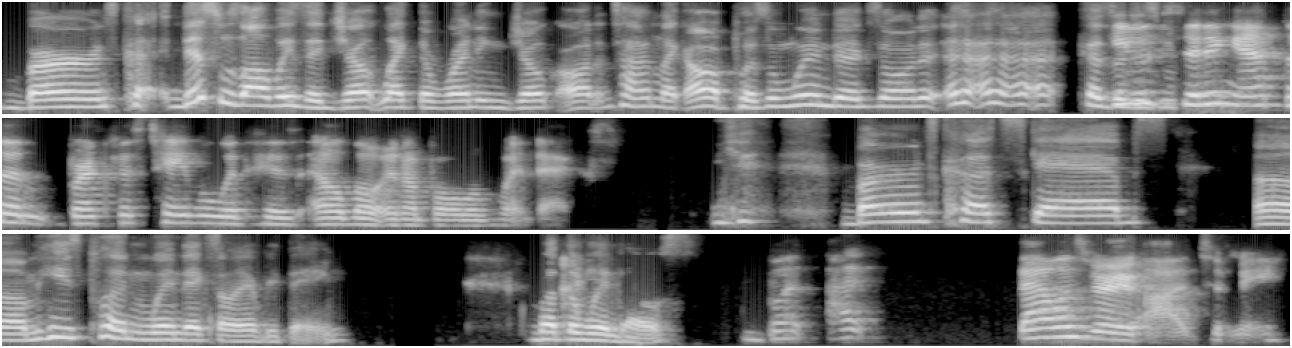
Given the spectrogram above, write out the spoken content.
Burns. Cut this was always a joke, like the running joke all the time. Like, I'll put some Windex on it. Because he was sitting at the breakfast table with his elbow in a bowl of Windex. burns, cuts, scabs. Um, he's putting Windex on everything, but the windows. But I, that was very odd to me.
